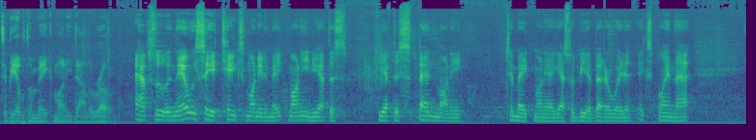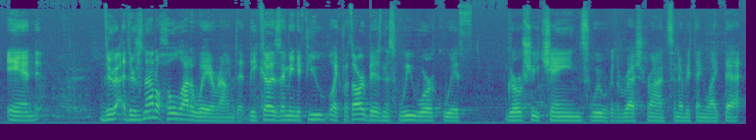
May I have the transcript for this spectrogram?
to be able to make money down the road. Absolutely, and they always say it takes money to make money, and you have to you have to spend money to make money. I guess would be a better way to explain that. And there, there's not a whole lot of way around it because I mean, if you like with our business, we work with grocery chains, we work with the restaurants and everything like that,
